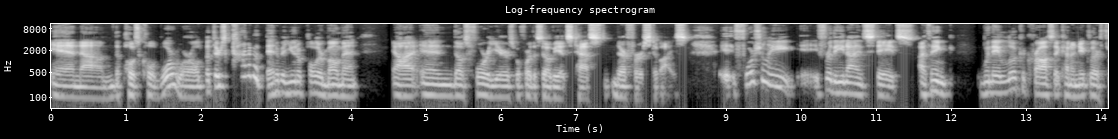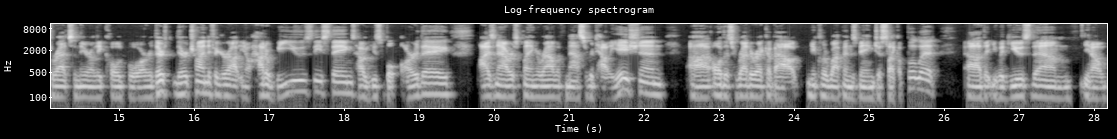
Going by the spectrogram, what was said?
in um, the post Cold War world, but there's kind of a bit of a unipolar moment uh, in those four years before the Soviets test their first device. It, fortunately for the United States, I think when they look across at kind of nuclear threats in the early Cold War, they're they're trying to figure out, you know, how do we use these things? How usable are they? Eisenhower's playing around with massive retaliation, uh, all this rhetoric about nuclear weapons being just like a bullet, uh, that you would use them, you know,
